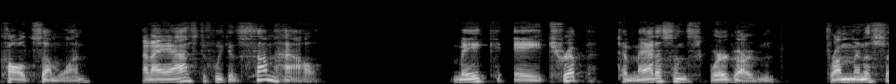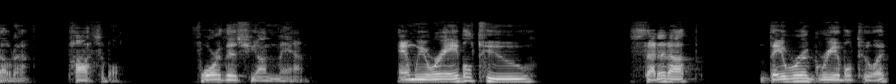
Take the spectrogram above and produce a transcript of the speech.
called someone and I asked if we could somehow make a trip to Madison Square Garden from Minnesota possible for this young man. And we were able to set it up. They were agreeable to it.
